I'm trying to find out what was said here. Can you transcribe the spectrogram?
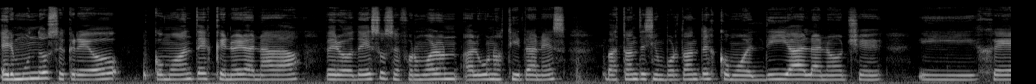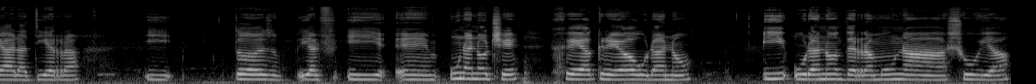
el mundo se creó como antes que no era nada, pero de eso se formaron algunos titanes bastante importantes como el día, la noche y Gea, la tierra y todo eso. Y, al y eh, una noche Gea creó a Urano y Urano derramó una lluvia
